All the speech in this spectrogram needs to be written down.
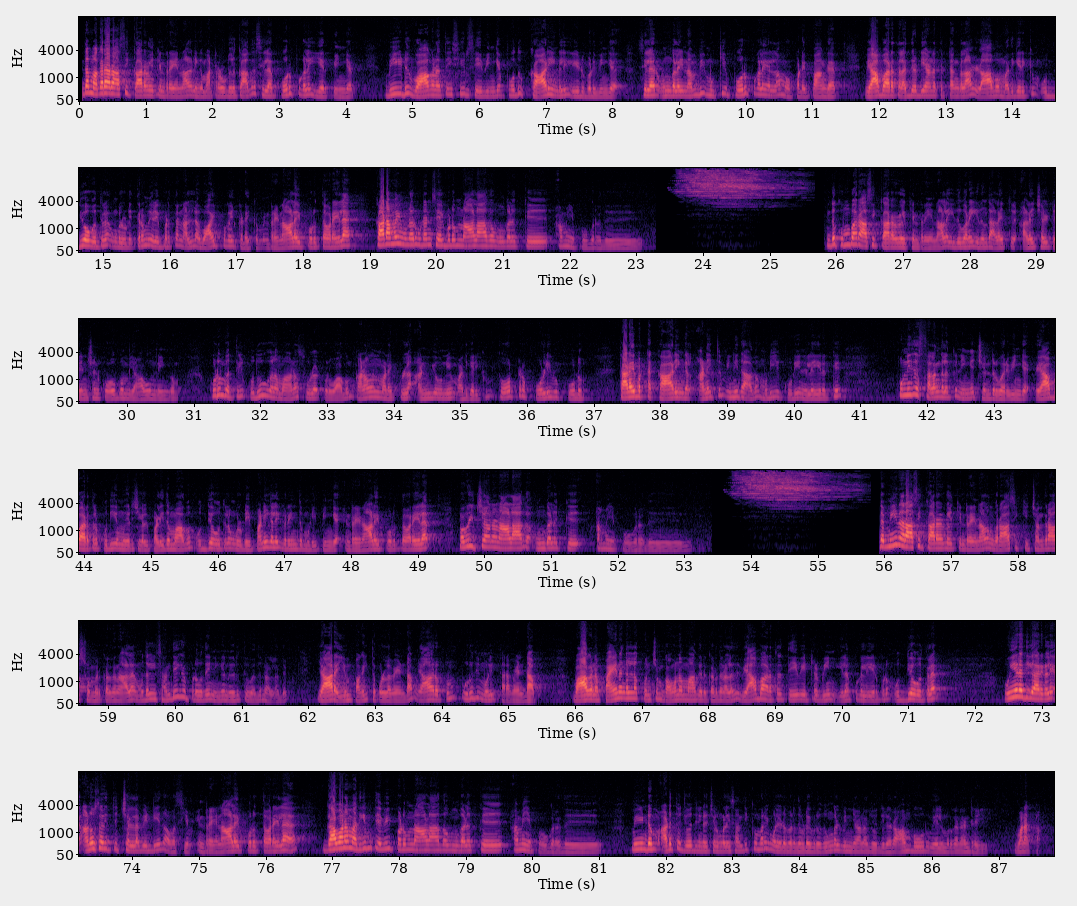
இந்த மகர ராசிக்காரர்களுக்கு இன்றைய நாள் நீங்க மற்றவர்களுக்காக சில பொறுப்புகளை ஏற்பீங்க. வீடு வாகனத்தை சீர் செய்வீங்க. பொது காரியங்களில் ஈடுபடுவீங்க. சிலர் உங்களை நம்பி முக்கிய பொறுப்புகளை எல்லாம் ஒப்படைப்பாங்க. வியாபாரத்தில் அதிரடியான திட்டங்களால் லாபம் அதிகரிக்கும். உத்தியோகத்தில் உங்களுடைய திறமை வெளிப்படுத்த நல்ல வாய்ப்புகள் கிடைக்கும். இன்றைய நாளை பொறுத்தவரையில கடமை உணர்வுடன் செயல்படும் நாளாக உங்களுக்கு அமையப்போகிறது இந்த கும்ப ராசிக்காரர்களுக்கு இன்றைய நாள் இதுவரை இருந்த அலைச்சல் அலைச்சல் டென்ஷன் கோபம் யாவும் நீங்கும். குடும்பத்தில் குதூகலமான சூழல் உருவாகும். கணவன் மனைக்குள்ள அந்யோன்யம் அதிகரிக்கும். தோற்ற பொழிவு கூடும். தடைப்பட்ட காரியங்கள் அனைத்தும் இனிதாக முடியக்கூடிய நிலை இருக்குது புனித ஸ்தலங்களுக்கு நீங்கள் சென்று வருவீங்க. வியாபாரத்தில் புதிய முயற்சிகள் பலிதமாகும். உத்தியோகத்தில் உங்களுடைய பணிகளை விரைந்து முடிப்பீங்க. இன்றைய நாளை பொறுத்தவரையில் மகிழ்ச்சியான நாளாக உங்களுக்கு அமையப்போகிறது இந்த மீன ராசிக்காரர்களுக்கு இன்றைய நாள் உங்கள் ராசிக்கு சந்திராஷ்டிரம் இருக்கிறதுனால முதலில் சந்தேகப்படுவதை நீங்கள் நிறுத்துவது நல்லது. யாரையும் பகைத்து கொள்ள வேண்டாம். யாருக்கும் உறுதிமொழி தர வேண்டாம். வாகன பயணங்களில் கொஞ்சம் கவனமாக இருக்கிறது நல்லது. வியாபாரத்தில் தேவையற்ற வீண் இழப்புகள் ஏற்படும். உத்தியோகத்தில் உயரதிகாரிகளை அனுசரித்து செல்ல வேண்டியது அவசியம். இன்றைய நாளை பொறுத்தவரையில் கவனம் அதிகம் தேவைப்படும் நாளாக உங்களுக்கு அமைய போகிறது. மீண்டும் அடுத்த ஜோதி நிகழ்ச்சியில் உங்களை சந்திக்கும் வரை உங்களிடமிருந்து விடைபெறுவது உங்கள் விஞ்ஞான ஜோதிடர் ஆம்பூர் வேல்முருகன். நன்றி. வணக்கம்.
